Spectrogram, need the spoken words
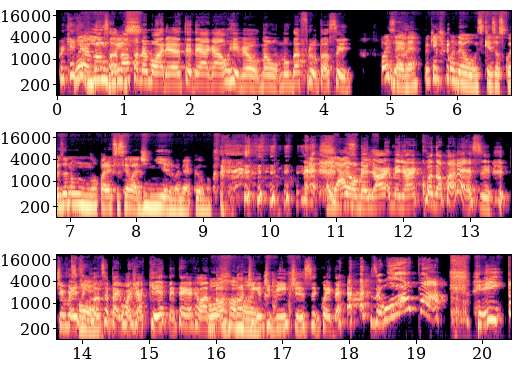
Por que, que é a nossa, nossa memória TDAH horrível não, não dá fruta assim? Pois é, né? Por que, que quando eu esqueço as coisas não, não aparece, sei lá, dinheiro na minha cama? Aliás, Não, melhor, melhor quando aparece. De vez em É. quando você pega uma jaqueta e tem aquela Porra, notinha mano. de 20, 50 reais. Eu, Eita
